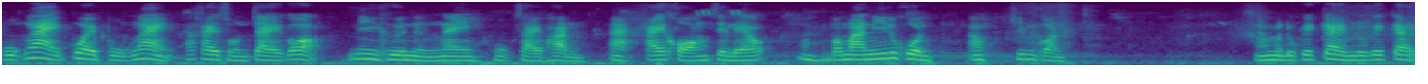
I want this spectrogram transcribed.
ปลูกง่ายกล้วยปลูกง่าย ถ้าใครสนใจก็นี่คือหนึ่งในหกสายพันธุ์อะขายของเสร็จแล้วอืมประมาณนี้ทุกคน เอาชิมก่อนเอามาดูใกล้ๆ มาดูใกล้ๆ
